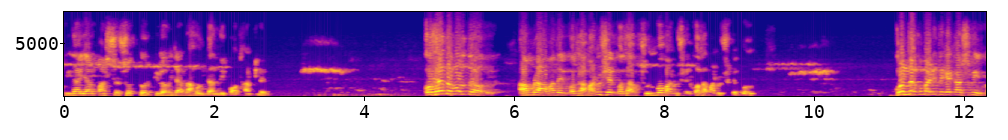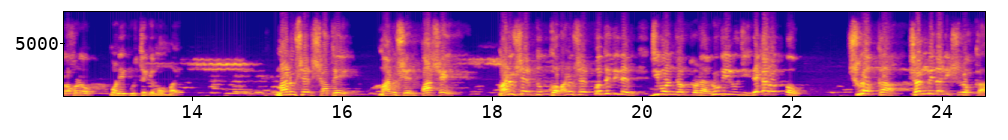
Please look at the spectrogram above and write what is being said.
তিন হাজার পাঁচশো সত্তর কিলোমিটার রাহুল গান্ধী পথ হাঁটলেন। কথা তো বলতে হবে। আমরা আমাদের কথা, মানুষের কথা শুনব, মানুষের কথা মানুষকে বলব। কন্যাকুমারী থেকে কাশ্মীর, কখনো মণিপুর থেকে মুম্বাই। মানুষের সাথে, মানুষের পাশে মানুষের দুঃখ, মানুষের প্রতিদিনের জীবন যন্ত্রণা, রুটি রুজি, বেকারত্ব, সুরক্ষা, সাংবিধানিক সুরক্ষা।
